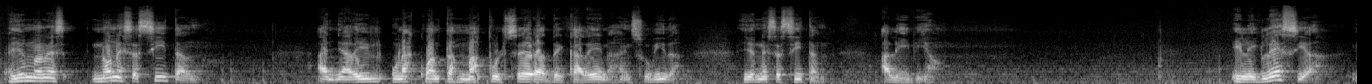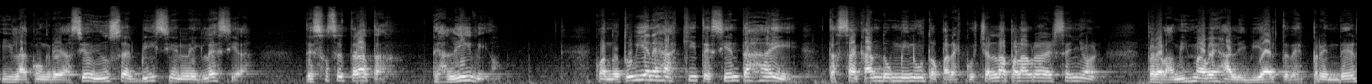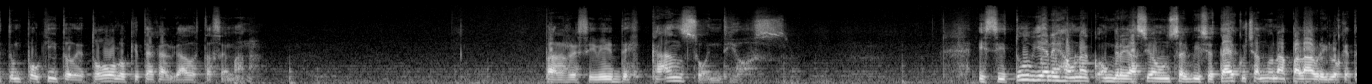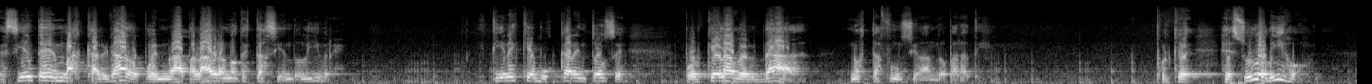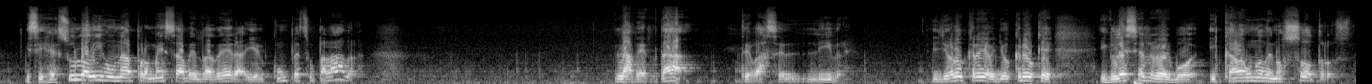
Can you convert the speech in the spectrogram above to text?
Ellos no, necesitan añadir unas cuantas más pulseras de cadenas en su vida. Ellos necesitan alivio. Y la iglesia y la congregación y un servicio en la iglesia, de eso se trata, de alivio. Cuando tú vienes aquí, te sientas ahí, estás sacando un minuto para escuchar la palabra del Señor, pero a la misma vez aliviarte, desprenderte un poquito de todo lo que te ha cargado esta semana. Para recibir descanso en Dios. Y si tú vienes a una congregación, a un servicio, estás escuchando una palabra y lo que te sientes es más cargado, pues la palabra no te está haciendo libre. Y tienes que buscar entonces por qué la verdad no está funcionando para ti. Porque Jesús lo dijo. Y si Jesús lo dijo, una promesa verdadera y Él cumple su palabra, la verdad te va a hacer libre. Y yo lo creo, yo creo que Iglesia del y cada uno de nosotros,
